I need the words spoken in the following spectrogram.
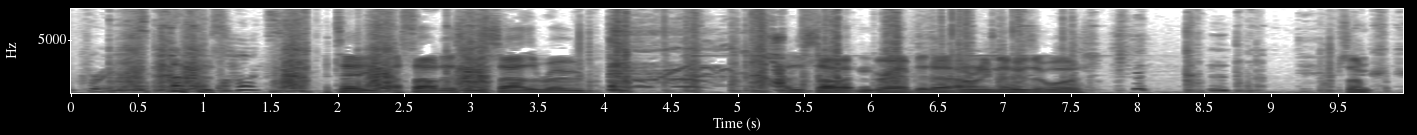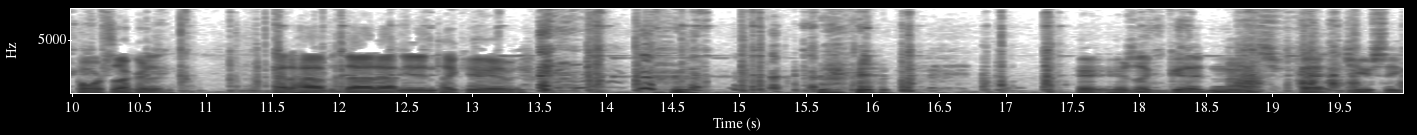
Box. I tell you, I saw this on the side of the road. I just saw it and grabbed it. I, I don't even know whose it was. Some poor sucker that had a hive that died out and he didn't take care of it. Here- Here's a good, nice, fat, juicy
